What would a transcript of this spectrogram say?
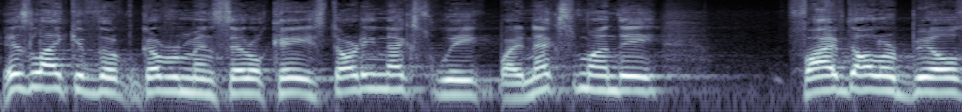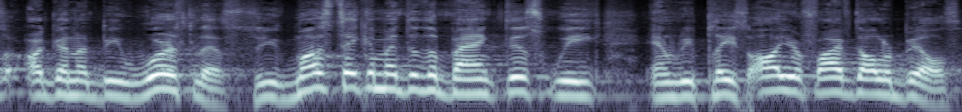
It's like if the government said, okay, starting next week, by next Monday, $5 bills are going to be worthless. So you must take them into the bank this week and replace all your $5 bills.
